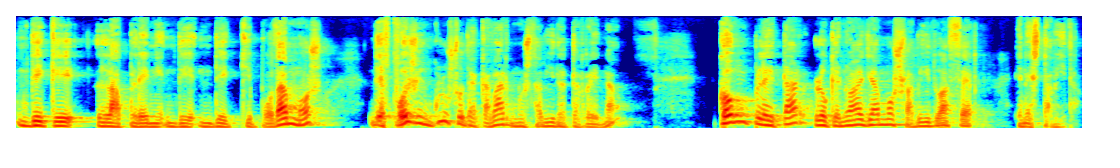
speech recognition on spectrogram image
de que, la de, de que podamos, después incluso de acabar nuestra vida terrena, completar lo que no hayamos sabido hacer en esta vida.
